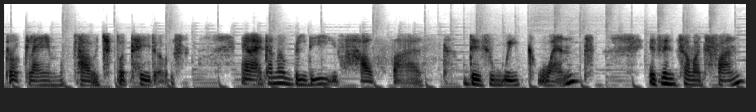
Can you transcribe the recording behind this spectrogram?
proclaimed couch potatoes. And I cannot believe how fast this week went. It's been so much fun.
